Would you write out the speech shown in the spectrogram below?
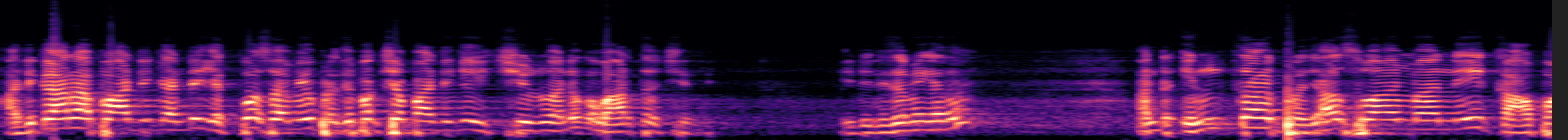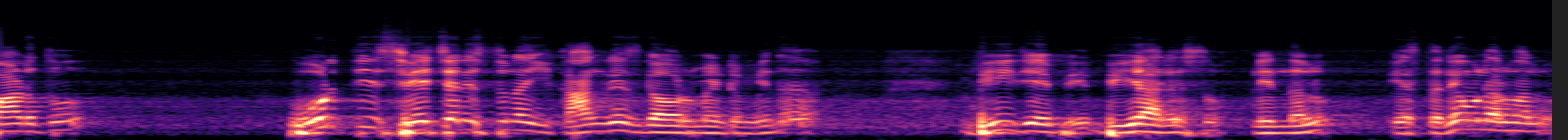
అధికార పార్టీ కంటే ఎక్కువ సమయం ప్రతిపక్ష పార్టీకే ఇచ్చిండ్రు అని ఒక వార్త వచ్చింది. ఇది నిజమే కదా? అంటే ఇంత ప్రజాస్వామ్యాన్ని కాపాడుతూ పూర్తి స్వేచ్ఛనిస్తున్న ఈ కాంగ్రెస్ గవర్నమెంట్ మీద బీజేపీ బీఆర్ఎస్ నిందలు వేస్తూనే ఉన్నారు వాళ్ళు.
